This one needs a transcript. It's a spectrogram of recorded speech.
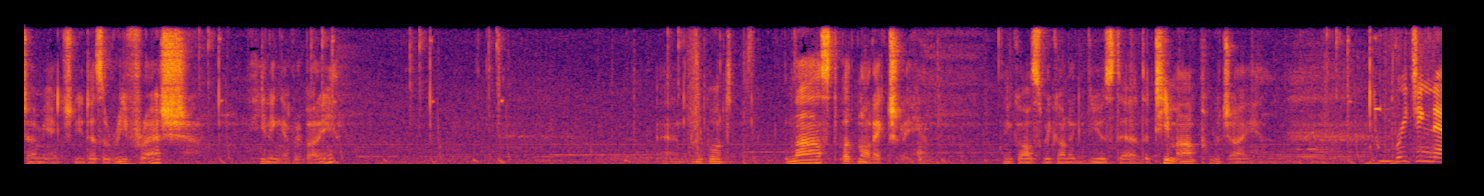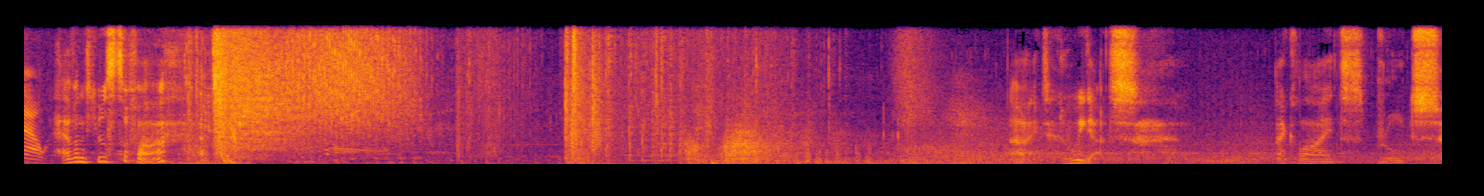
But Termi actually does a refresh, healing everybody. And we would last, but not actually. Because we're gonna use the, the team up, which I Breaching now. haven't used so far. Alright, who we got? Acolyte, Brute,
